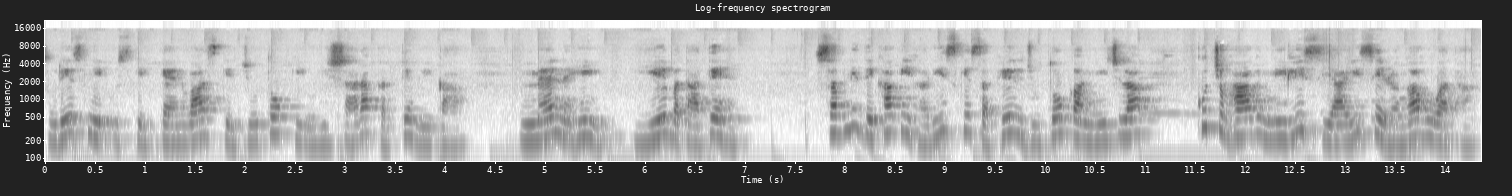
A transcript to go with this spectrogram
सुरेश ने उसके कैनवास के जूतों की ओर इशारा करते हुए कहा, मैं नहीं, ये बताते हैं। सबने देखा कि हरीश के सफ़ेद जूतों का निचला कुछ भाग नीली स्याही से रंगा हुआ था।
